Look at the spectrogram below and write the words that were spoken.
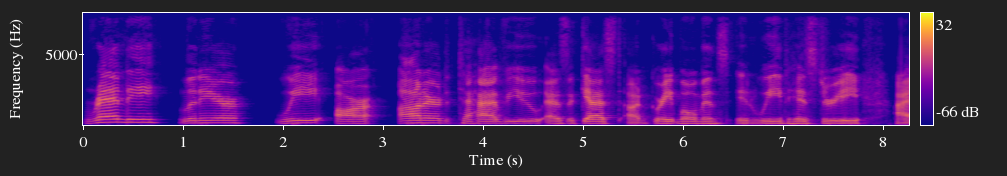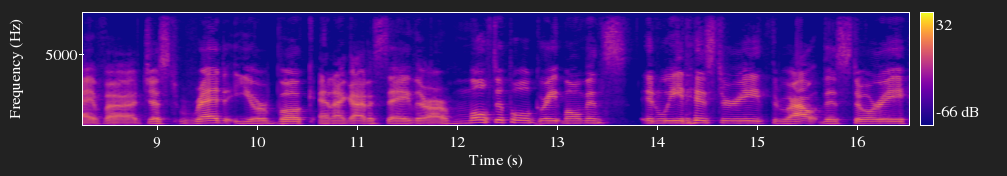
Randy Lanier, we are honored to have you as a guest on Great Moments in Weed History. I've uh, just read your book, and I gotta say, there are multiple great moments in weed history throughout this story.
